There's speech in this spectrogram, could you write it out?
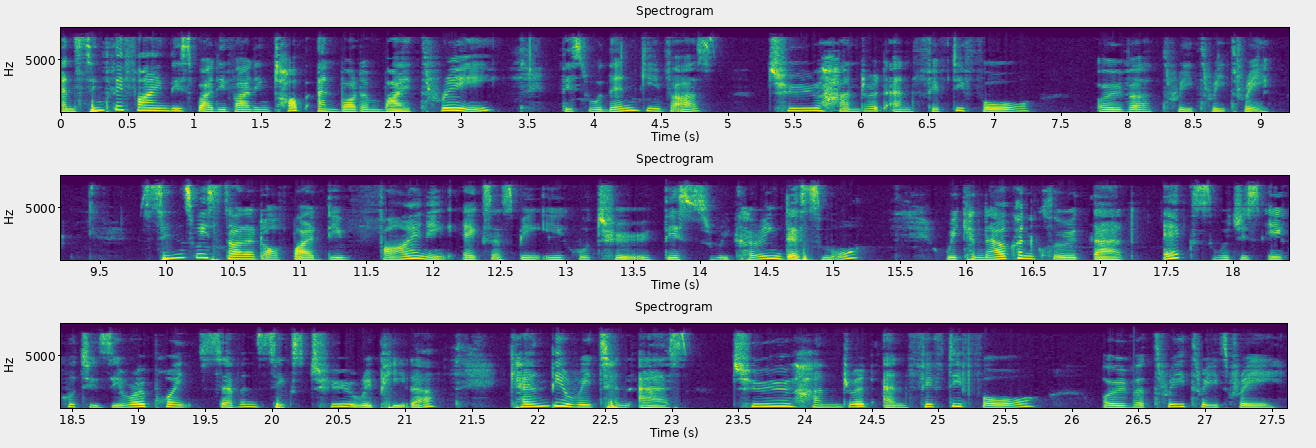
And simplifying this by dividing top and bottom by 3, this will then give us 254 over 333. Since we started off by defining x as being equal to this recurring decimal, we can now conclude that x, which is equal to 0.762 repeater, can be written as 254 over 333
